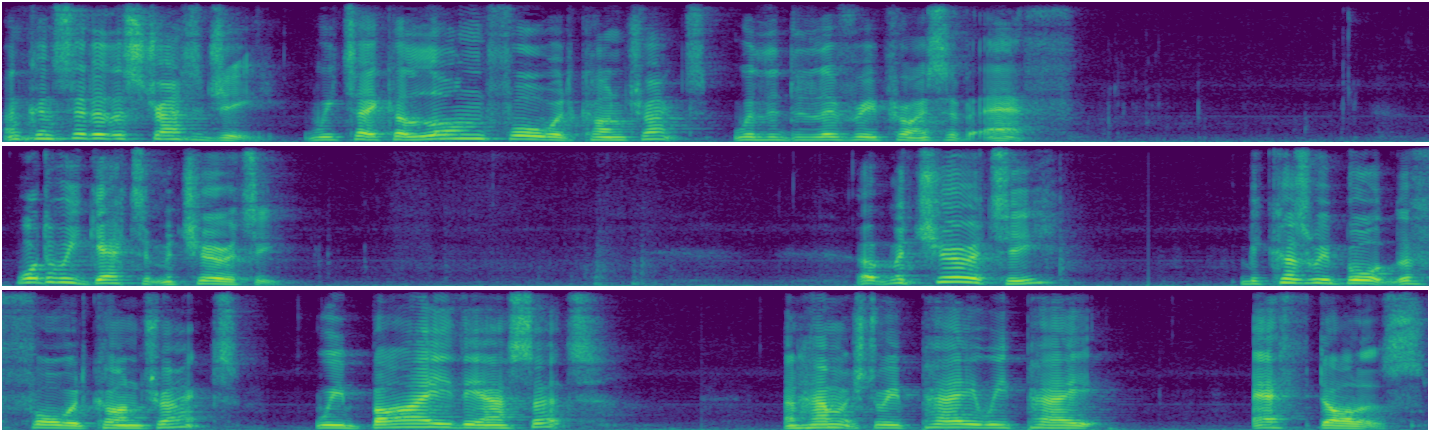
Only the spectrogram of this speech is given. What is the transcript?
And consider the strategy. We take a long forward contract with a delivery price of F. What do we get at maturity? At maturity, because we bought the forward contract, we buy the asset. And how much do we pay? We pay F dollars.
